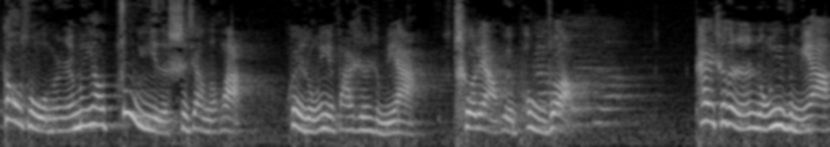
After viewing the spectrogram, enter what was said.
告诉我们人们要注意的事项的话，会容易发生什么呀？车辆会碰撞，开车的人容易怎么样？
